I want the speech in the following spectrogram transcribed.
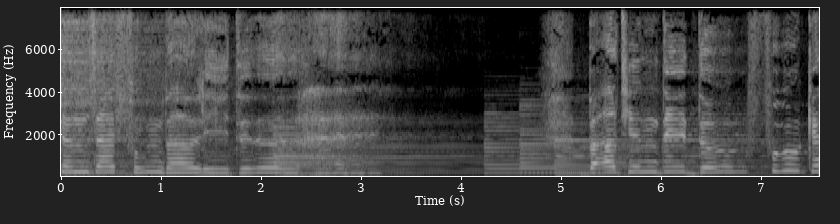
站在风暴里的海，把天地都覆盖。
